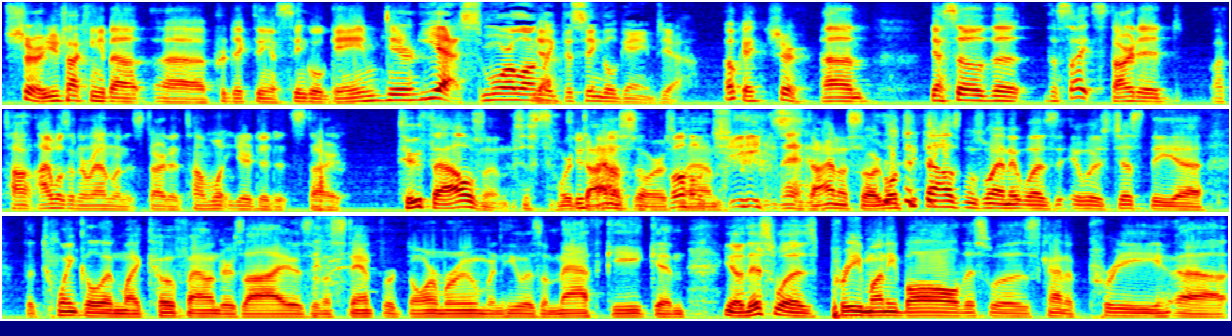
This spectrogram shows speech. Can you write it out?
sure you're talking about uh, predicting a single game here yes more along yeah. like the single games yeah okay sure um, yeah so the the site started uh, Tom, I wasn't around when it started. Tom, what year did it start? 2000 just we're 2000. dinosaurs oh, man. jeez. Dinosaurs well 2000 was when it was it was just the uh, the twinkle in my co-founder's eye. He was in a stanford dorm room and he was a math geek. And you know this was pre moneyball this was kind of pre uh,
